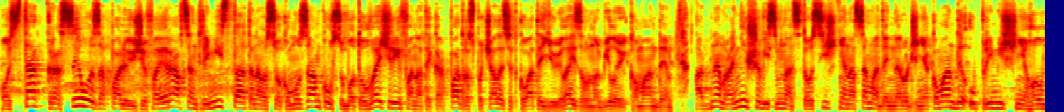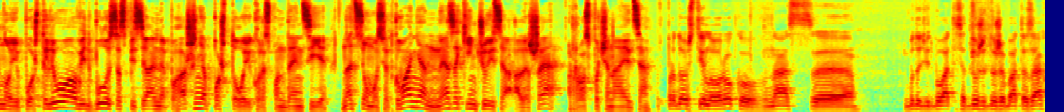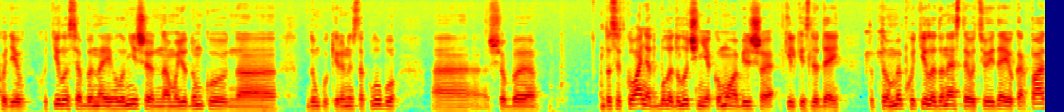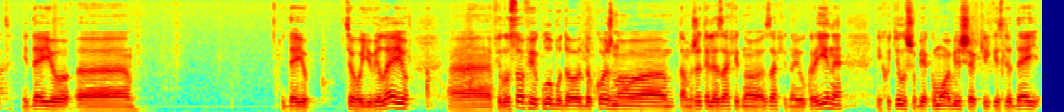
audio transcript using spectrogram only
Ось так красиво запалюючи фаєра в центрі міста та на високому замку в суботу ввечері фанати Карпат розпочали святкувати ювілей зеленобілої команди. А днем раніше, 18 січня, на саме день народження команди у приміщенні головної пошти Львова відбулося спеціальне погашення поштової кореспонденції. На цьому святкування не закінчується, а лише розпочинається. Впродовж цілого року в нас е, будуть відбуватися дуже-дуже багато заходів. Хотілося б найголовніше, на мою думку, на думку керівництва клубу, е, щоб до святкування були долучені якомога більша кількість людей. Тобто ми б хотіли донести оцю ідею Карпат, ідею, е, ідею цього ювілею, е, філософію клубу до, до кожного там, жителя Західного, Західної України. І хотіли, щоб якомога більша кількість людей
